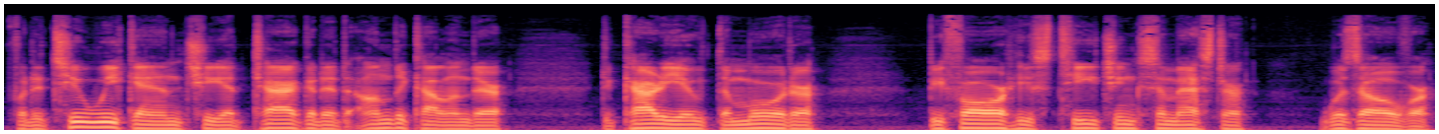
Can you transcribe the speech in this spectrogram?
for the two weekends she had targeted on the calendar to carry out the murder before his teaching semester was over.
